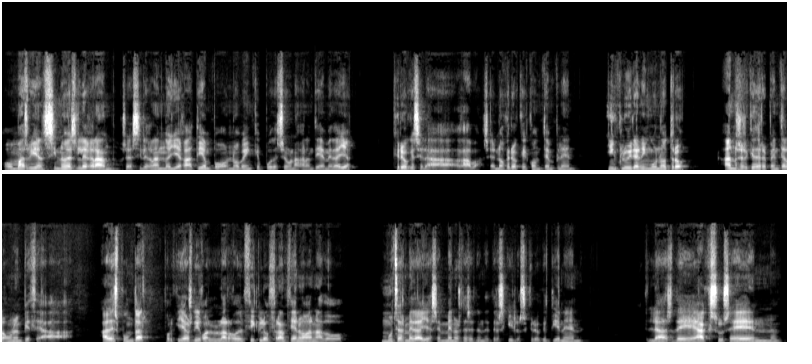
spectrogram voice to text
O más bien, si no es Legrand, o sea, si Legrand no llega a tiempo o no ven que puede ser una garantía de medalla, creo que será Gaba. O sea, no creo que contemplen incluir a ningún otro, a no ser que de repente alguno empiece a, a despuntar. Porque ya os digo, a lo largo del ciclo, Francia no ha ganado muchas medallas en menos de 73 kilos. Creo que tienen las de Axus en,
